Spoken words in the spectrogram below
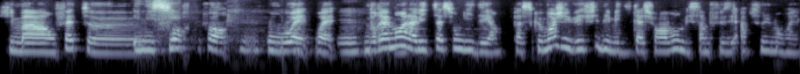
qui m'a en fait euh, initié fort, ouais. Ouais mm. vraiment à la méditation guidée hein. parce que moi j'avais fait des méditations avant mais ça me faisait absolument rien.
